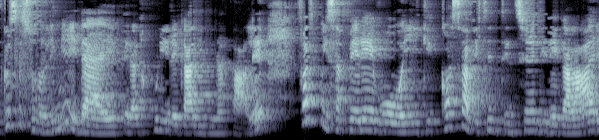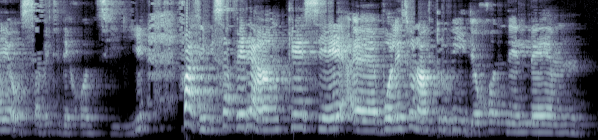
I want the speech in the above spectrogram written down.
Queste sono le mie idee per alcuni regali di Natale, fatemi sapere voi che cosa avete intenzione di regalare o se avete dei consigli, fatemi sapere anche se eh, volete un altro video con delle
